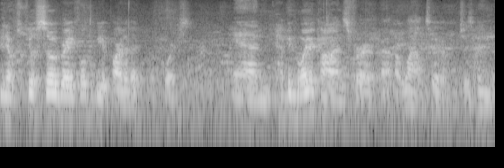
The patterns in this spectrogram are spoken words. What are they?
you know, feel so grateful to be a part of it, of course, and have been going to cons for a, a while too, which has been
